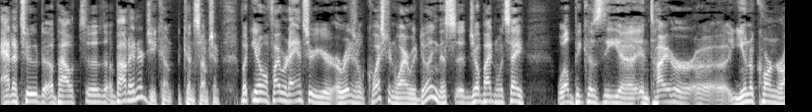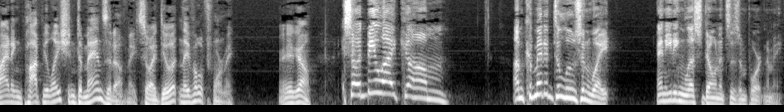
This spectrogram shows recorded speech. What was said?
attitude about uh, about energy con- consumption. But you know, if I were to answer your original question, why are we doing this? Uh, Joe Biden would say, "Well, because the uh, entire uh, unicorn riding population demands it of me, so I do it, and they vote for me." There you go. So it'd be like, um, I'm committed to losing weight, and eating less donuts is important to me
